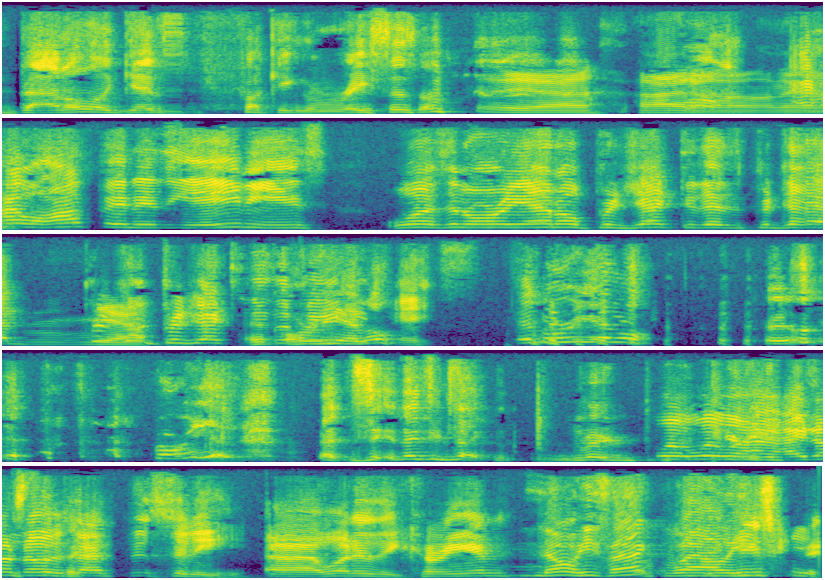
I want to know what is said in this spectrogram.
battle against fucking racism. Yeah. I don't Well, know. I mean, how often in the '80s was an Oriental projected as project, Yeah. projected as An a Oriental? babyface? An Oriental. Really? Oriental. That's, that's exactly. Wait, wait, wait, I, I don't know his ethnicity. Uh, what is he? Korean? no, he's act, well, He's he's, Korean.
